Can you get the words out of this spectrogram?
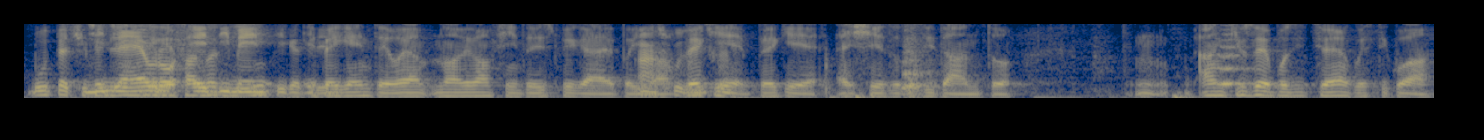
buttaci C'è 1000 gente euro e dimenticati. E praticamente ora non avevamo finito di spiegare prima. Ah, scusa, perché, scusa. perché è sceso così tanto? Mm, hanno chiuso le posizioni a questi qua.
